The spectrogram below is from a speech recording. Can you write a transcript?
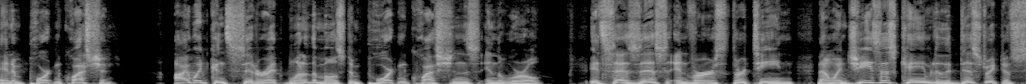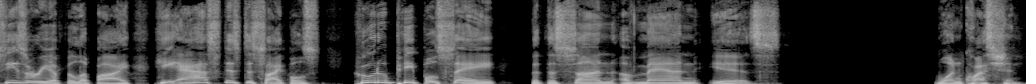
and important question. I would consider it one of the most important questions in the world. It says this in verse 13. Now, when Jesus came to the district of Caesarea Philippi, he asked his disciples, Who do people say that the Son of Man is? One question.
